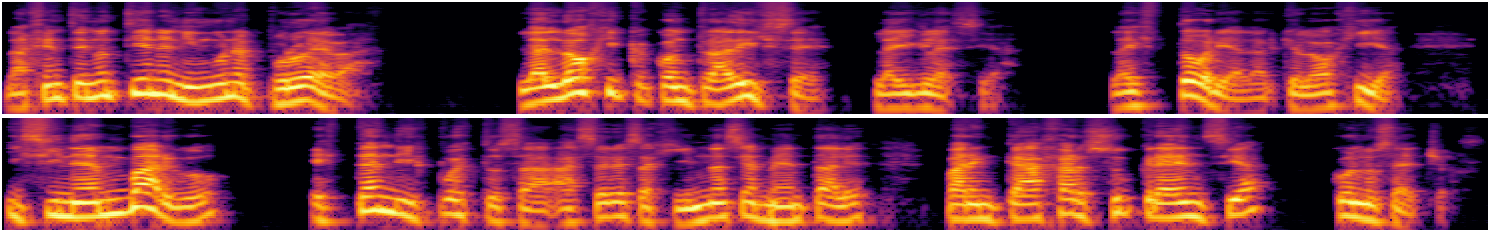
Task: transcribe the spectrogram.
La gente no tiene ninguna prueba. La lógica contradice la iglesia, la historia, la arqueología. Y sin embargo, están dispuestos a hacer esas gimnasias mentales para encajar su creencia con los hechos.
